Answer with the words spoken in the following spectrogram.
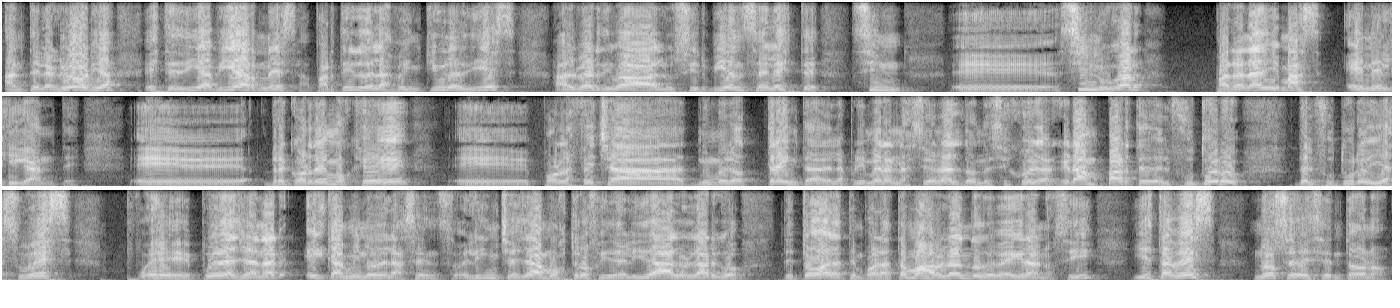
ante la gloria. Este día viernes, a partir de las 21.10, Alberdi va a lucir bien celeste, sin, eh, sin lugar para nadie más en el gigante. Eh, recordemos que eh, por la fecha número 30 de la Primera Nacional, donde se juega gran parte del futuro, del futuro y a su vez puede, allanar el camino del ascenso. El hincha ya mostró fidelidad a lo largo de toda la temporada. Estamos hablando de Belgrano, ¿sí? Y esta vez no se desentonó.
